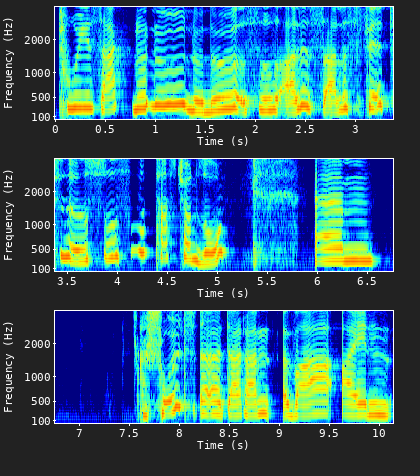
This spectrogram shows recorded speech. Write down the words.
Tui sagt, nö, nö, nö, nö, es ist alles, alles fit, es, es passt schon so. Ähm, Schuld äh, daran war ein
